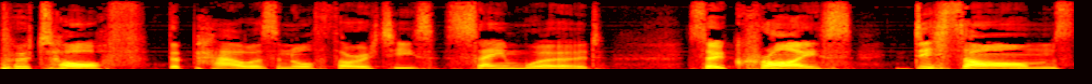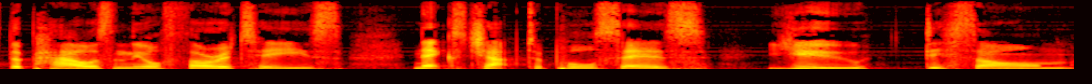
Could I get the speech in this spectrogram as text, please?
put off the powers and authorities. Same word. So Christ disarms the powers and the authorities. Next chapter, Paul says, You disarm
